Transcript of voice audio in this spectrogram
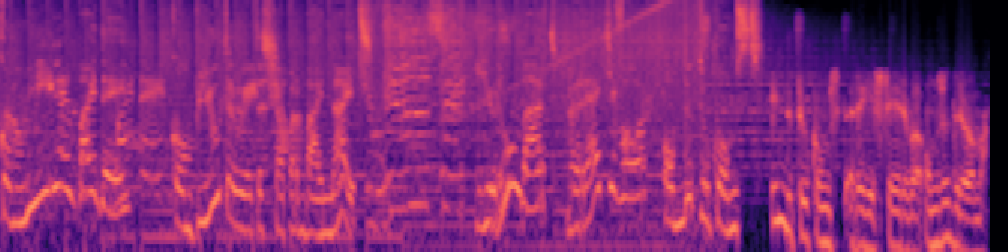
Comedian by day, computerwetenschapper by night. Jeroen Baert bereidt je voor op de toekomst. In de toekomst regisseren we onze dromen.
